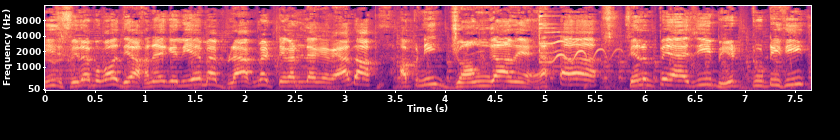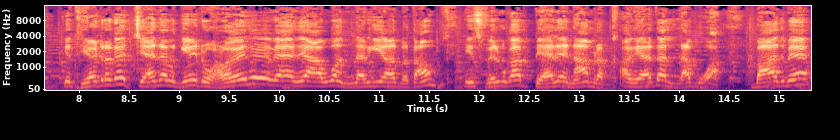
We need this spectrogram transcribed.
इस फ़िल्म को देखने के लिए मैं ब्लैक में टिकट लेके गया था अपनी जोंगा में। फ़िल्म पे ऐसी भीड़ टूटी थी कि थिएटर के चैनल गेट उड़ गए थे। वैसे आपको अंदर की बात बताऊँ, इस फ़िल्म का पहले नाम रखा गया था लव हुआ बाद में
